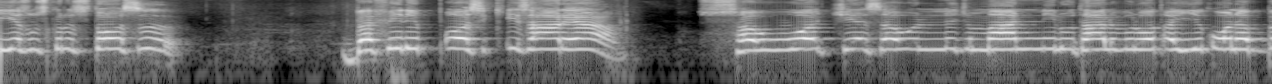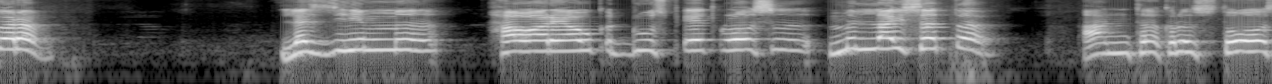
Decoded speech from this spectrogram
ኢየሱስ ክርስቶስ በፊልጶስ ቂሳርያ ሰዎች የሰውን ልጅ ማን ይሉታል ብሎ ጠይቆ ነበረ። ለዚህም ሐዋርያው ቅዱስ ጴጥሮስ ምላሽ ሰጠ። አንተ ክርስቶስ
